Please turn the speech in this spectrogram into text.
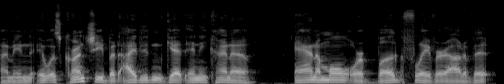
I mean, it was crunchy, but I didn't get any kind of animal or bug flavor out of it.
